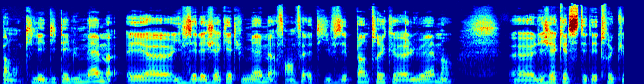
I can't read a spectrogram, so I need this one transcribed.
pardon, qu'il éditait lui-même et euh, il faisait les jaquettes lui-même. Enfin, en fait, il faisait plein de trucs euh, lui-même. hein. Les jaquettes, c'était des trucs,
